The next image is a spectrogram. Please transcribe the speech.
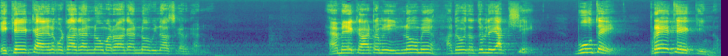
එක එක අයන කොටා ගන්නව මරා ගන්නව විනාශ කර ගන්නව. හැම එකාටම ඉන්නෝ මේ හදවත තුළ යක්ෂයෙක්, භූතයෙක්, ප්‍රේතයෙක් ඉන්නවා.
